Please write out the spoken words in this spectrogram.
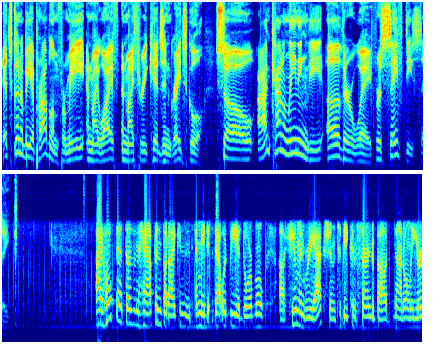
it's going to be a problem for me and my wife and my three kids in grade school. So I'm kind of leaning the other way for safety's sake. I hope that doesn't happen, but I can. I mean, that would be a normal uh, human reaction to be concerned about not only your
